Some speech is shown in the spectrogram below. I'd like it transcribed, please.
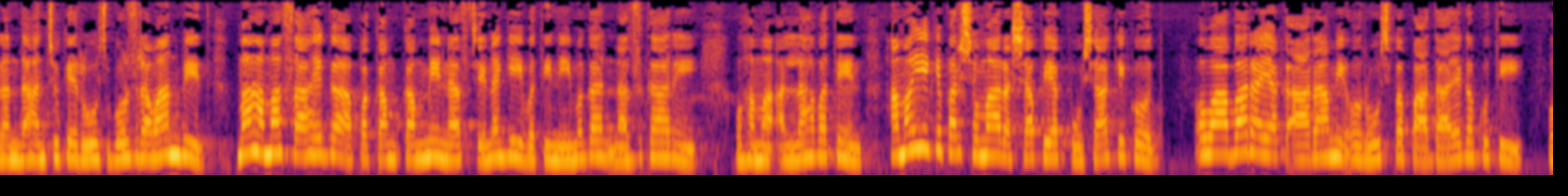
رندا ہنچو کے روز برز روان بید ماں ہما ساہگا پا کم کم میں نس چنگی وتی نیمگا نزکاریں و ہما اللہ وطین ہما یہ کے پر شمار شپ یک پوشا کے کد او وابارا یک آرامی او روز پا پادائے گا کتی او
